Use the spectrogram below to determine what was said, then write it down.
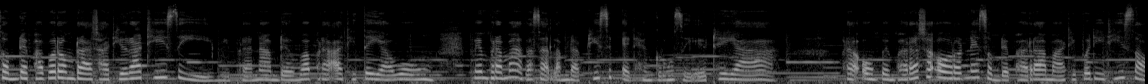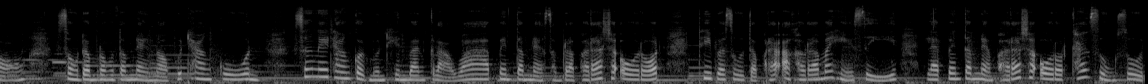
สมเด็จพระบรมราชาธิราชที่ 4 มีพระนามเดิมว่าพระอาทิตยวงศ์เป็นพระมหากษัตริย์ลำดับที่ 11 แห่งกรุงศรีอยุธยา พระองค์เป็นพระราชโอรสในสมเด็จพระรามาธิบดีที่สองทรงดำรงตำแหน่งหนอพุทธางกูล ซึ่งในทางกฎมนเทียนบานกล่าวว่า เป็นตำแหน่งสำหรับพระราชโอรส ที่ประสูติจากพระอัครมเหสี และเป็นตำแหน่งพระราชโอรสขั้นสูงสุด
